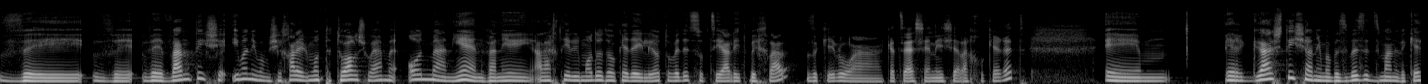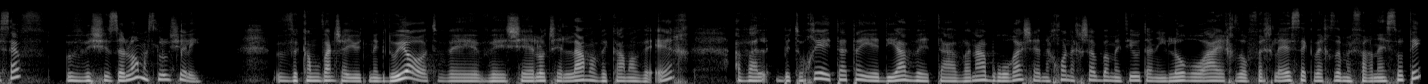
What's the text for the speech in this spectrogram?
ו, ו, והבנתי שאם אני ממשיכה ללמוד את התואר, שהוא היה מאוד מעניין, ואני הלכתי ללמוד אותו כדי להיות עובדת סוציאלית בכלל, זה כאילו הקצה השני של החוקרת, אמ, הרגשתי שאני מבזבזת זמן וכסף, ושזה לא המסלול שלי. וכמובן שהיו התנגדויות ו- ושאלות של למה וכמה ואיך, אבל בתוכי הייתה את הידיעה ואת ההבנה הברורה שנכון, עכשיו במציאות אני לא רואה איך זה הופך לעסק ואיך זה מפרנס אותי,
